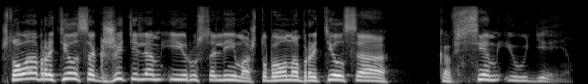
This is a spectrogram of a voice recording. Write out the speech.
чтобы он обратился к жителям Иерусалима, чтобы он обратился ко всем иудеям.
